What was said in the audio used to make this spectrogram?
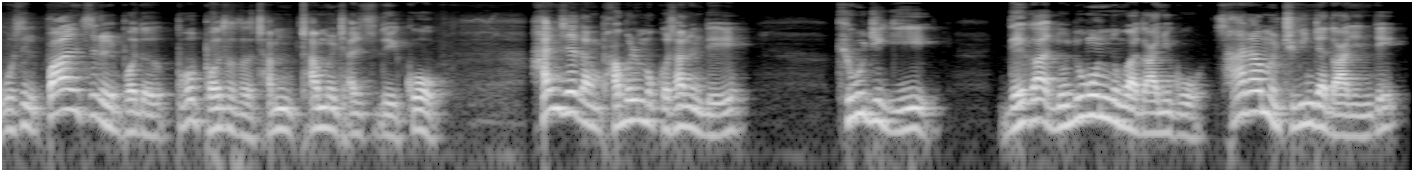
옷을 빤스를 벗어, 벗- 벗어서 잠, 잠을 잘 수도 있고 한 세당 밥을 먹고 사는데 교직이 내가 노동운동가도 아니고 사람을 죽인 자도 아닌데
